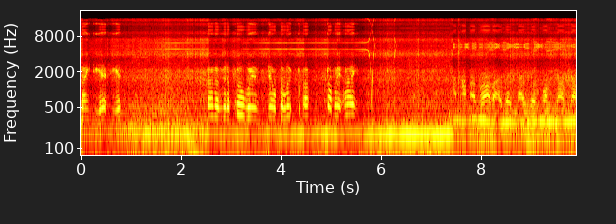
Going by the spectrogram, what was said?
90S here. And I've got a full with Delta loop up, probably high. I'm, a Bravo, but go.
